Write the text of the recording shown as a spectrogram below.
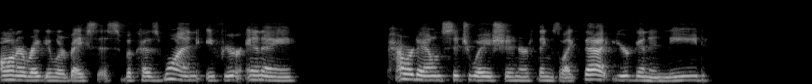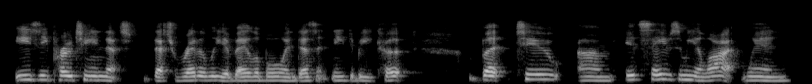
on a regular basis. Because one, if you're in a power down situation or things like that, you're going to need easy protein that's that's readily available and doesn't need to be cooked but two, um, it saves me a lot when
